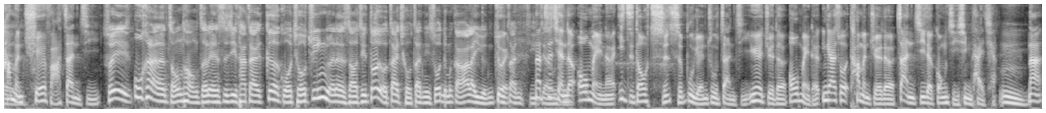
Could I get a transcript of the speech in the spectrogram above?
他们缺乏战机。所以乌克兰的总统泽连斯基他在各国求军援的时候，其实都有在求战机，说你们赶快来援助战机。那之前的欧美呢，一直都迟迟不。援助战机，因为觉得欧美的应该说他们觉得战机的攻击性太强。嗯，那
